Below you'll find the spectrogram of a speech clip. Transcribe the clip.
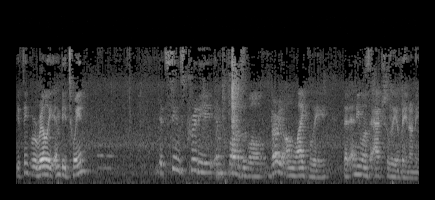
You think we're really in between? It seems pretty implausible, very unlikely that anyone's actually a Beinoni.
